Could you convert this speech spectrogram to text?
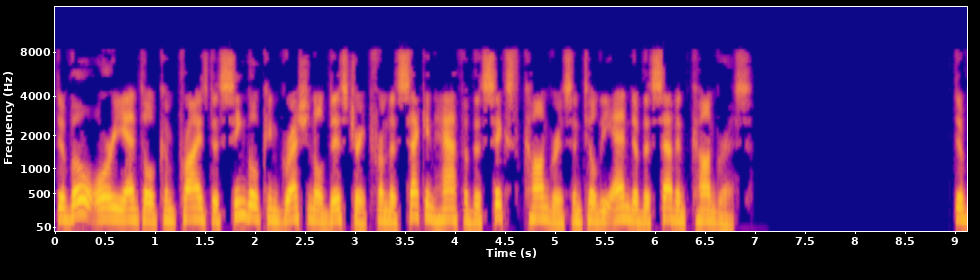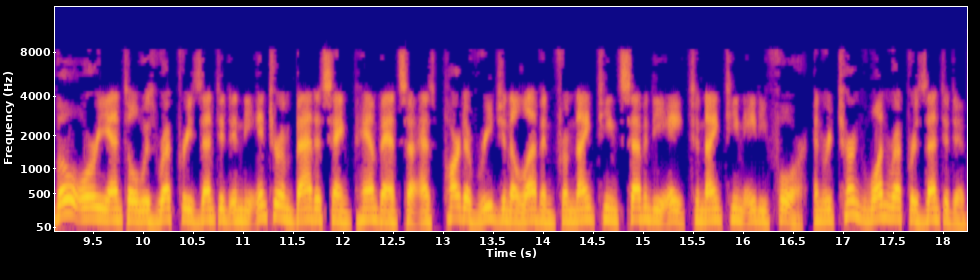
Davao Oriental comprised a single congressional district from the second half of the 6th Congress until the end of the 7th Congress. Davao Oriental was represented in the interim Batasang Pambansa as part of Region 11 from 1978 to 1984, and returned one representative,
